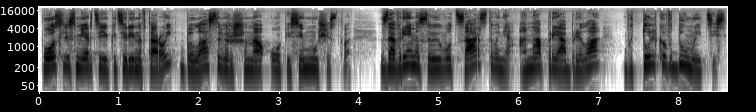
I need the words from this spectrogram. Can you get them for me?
После смерти Екатерины II была совершена опись имущества. За время своего царствования она приобрела, вы только вдумайтесь,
